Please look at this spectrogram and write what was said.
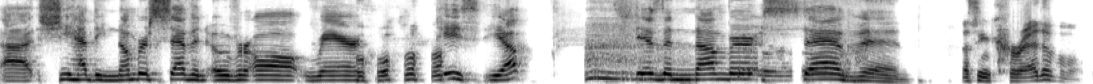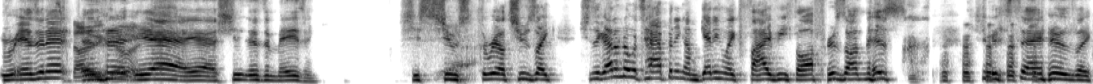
uh, she had the number seven overall rare piece. Yep. She is the number seven. That's incredible. Isn't it? Isn't it? Yeah, yeah. She is amazing. She she was thrilled. She was like, she's like, I don't know what's happening. I'm getting like five ETH offers on this. she was saying it was like,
